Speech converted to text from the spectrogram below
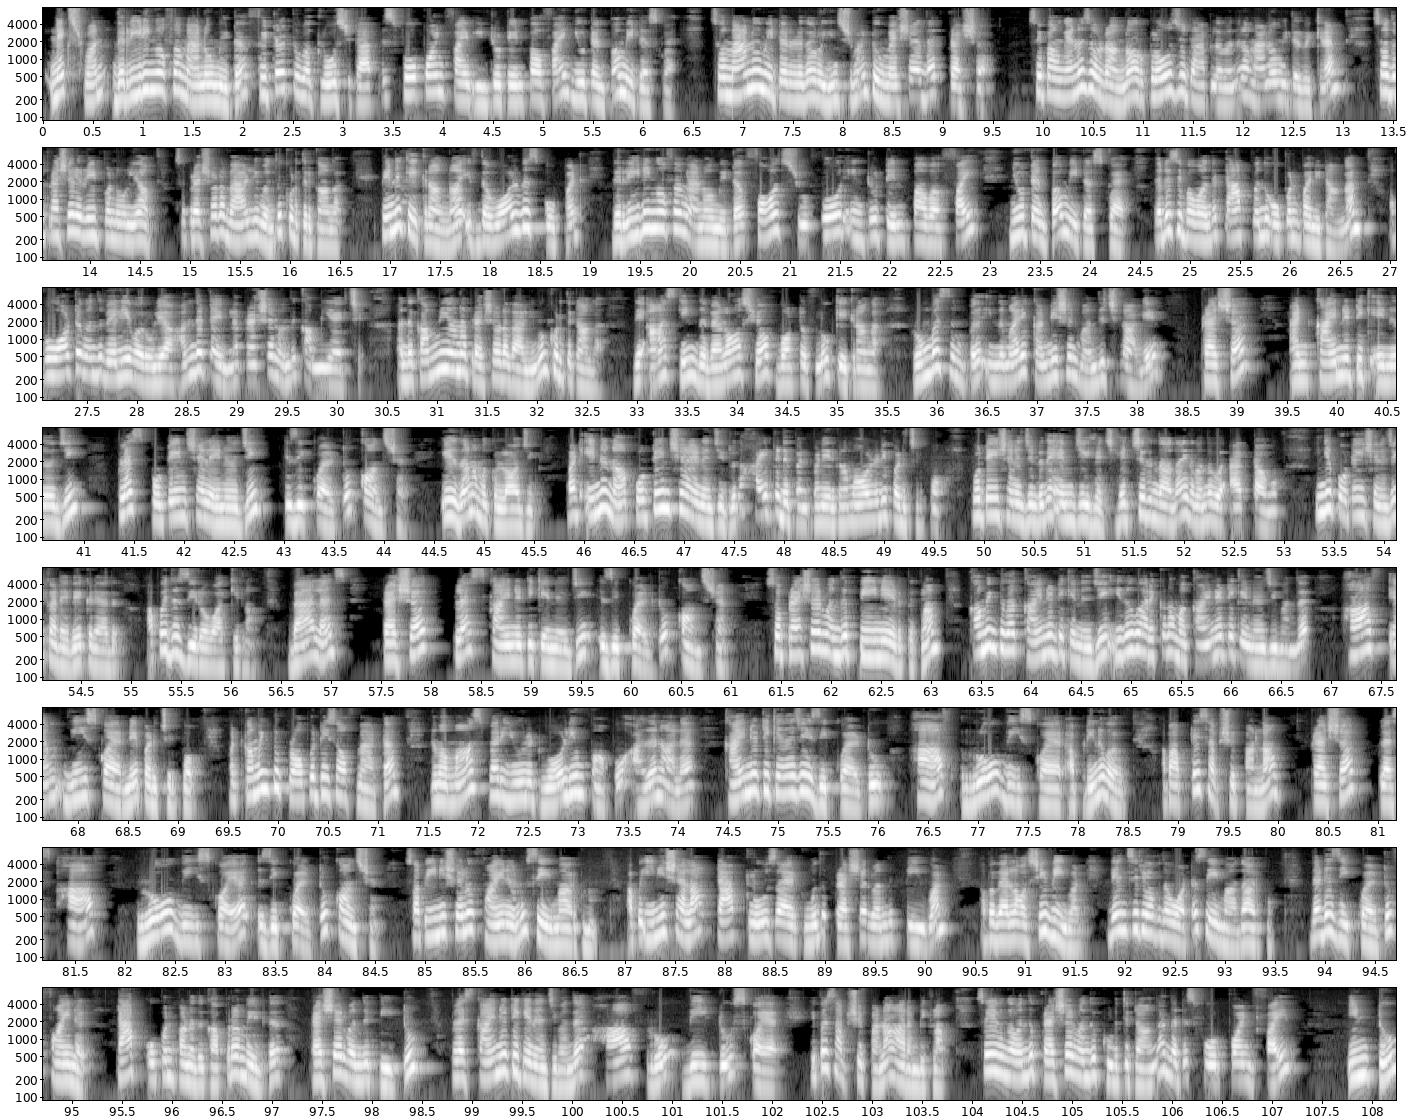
Next one, the reading of a manometer fitted closed a closed tap is 4.5 into 10 power 5 Newton per metre square so மேனோமீட்டர்ன்றது ஒரு instrument to measure the pressure so இப்போ அவங்க என்ன சொல்கிறாங்கன்னா ஒரு closed டேப்ல வந்து நான் manometer வைக்கிறேன். So அந்த ப்ரெஷரை ரீட் பண்ணுவோம் இல்லையா? ஸோ ப்ரெஷரோட வேல்யூ வந்து கொடுத்துருக்காங்க. இப்போ என்ன கேட்குறாங்கன்னா if the valve is open the reading of a manometer falls to four into ten power five newton per metre square that is இப்போ வந்து டேப் வந்து ஓப்பன் பண்ணிட்டாங்க. அப்போ வாட்டர் வந்து வெளியே வரும் இல்லையா? அந்த டைமில் ப்ரெஷர் வந்து கம்மியாயிருச்சு. அந்த கம்மியான ப்ரெஷரோட வேல்யூவும் கொடுத்துட்டாங்க. They asking the velocity of water flow கேட்குறாங்க ரொம்ப சிம்பிள் இந்த மாதிரி condition வந்துச்சுனாலே pressure and kinetic energy plus potential energy is equal to constant. இதுதான் நமக்கு லாஜிக் பட் என்னன்னா பொட்டென்ஷியல் எனர்ஜின்றது ஹைட்டை டிபெண்ட் பண்ணியிருக்கு. நம்ம ஆல்ரெடி படிச்சிருப்போம். பொட்டென்ஷியல் எனர்ஜின்றது எம்ஜிஹெச் ஹெச் இருந்தால் தான் இது வந்து ஆக்ட் ஆகும். இங்கே பொட்டென்ஷியல் எனர்ஜி கிடையவே கிடையாது. அப்போ இது zero ஆக்கிடலாம் balance pressure plus kinetic energy is equal to constant so pressure வந்து பீனே எடுத்துக்கலாம். Coming to the kinetic energy இது வரைக்கும் நம்ம கைனட்டிக் எனர்ஜி வந்து ஹாஃப் எம் வி ஸ்கொயர்னே படிச்சிருப்போம். But coming to properties of matter நம்ம மாஸ் per யூனிட் வால்யூம் பார்ப்போம். அதனால kinetic energy is equal to half rho V square அப்படின்னு வரும். அப்போ அப்படியே சப்ஸ்டியூட் பண்ணலாம். Pressure plus half rho V square is equal to constant so அப்போ இனிஷியலும் ஃபைனலும் சேமாக இருக்கணும். அப்போ இனிஷியலாக டேப் க்ளோஸ் ஆகிருக்கும் போது ப்ரெஷர் வந்து பி ஒன் அப்போ velocity V one density of the water சேமாக தான் இருக்கும். That is equal to final tap open பண்ணதுக்கு அப்புறமேட்டு ப்ரெஷர் வந்து P two plus kinetic energy வந்து half rho V two square இப்போ சப்ஸ்டியூட் பண்ண ஆரம்பிக்கலாம். ஸோ இவங்க வந்து ப்ரெஷர் வந்து கொடுத்துட்டாங்க. That is four point five into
